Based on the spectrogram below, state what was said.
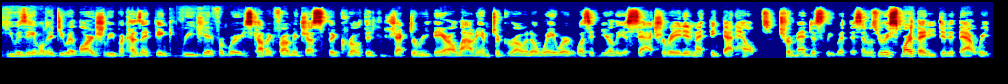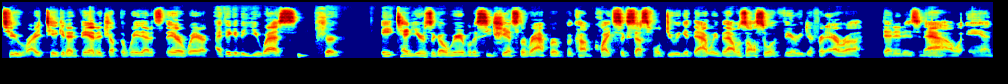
he was able to do it largely because I think region from where he's coming from and just the growth and trajectory there allowed him to grow in a way where it wasn't nearly as saturated. And I think that helped tremendously with this. And it was really smart that he did it that way too, right? Taking advantage of the way that it's there, where I think in the US, sure, eight, ten years ago, we were able to see Chance the Rapper become quite successful doing it that way. But that was also a very different era than it is now. And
